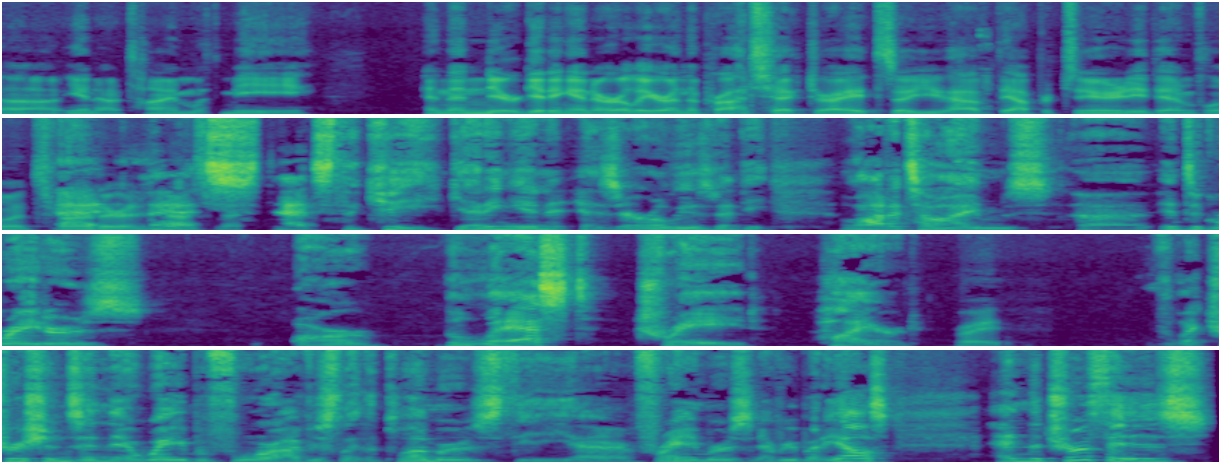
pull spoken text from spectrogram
uh, you know, time with me. And then you're getting in earlier in the project, right? So you have the opportunity to influence further that, investment. That's, that's the key. Getting in as early as a lot of times, uh, integrators are the last trade hired. Right electricians in there way before, obviously, the plumbers, the uh, framers, and everybody else. And the truth is,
